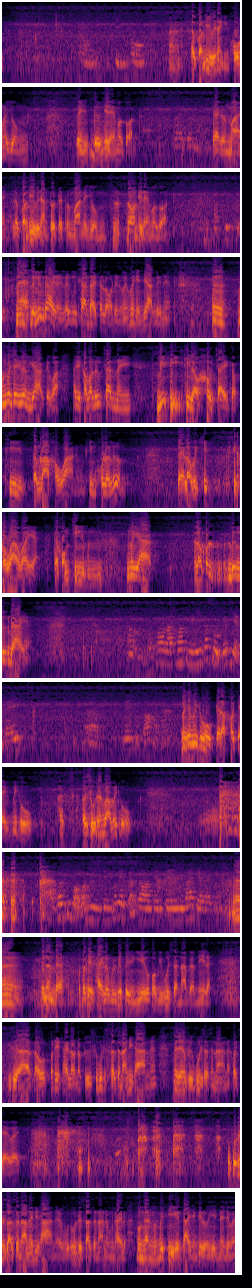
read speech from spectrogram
หินโค้งอ่า แล้วก่อนที่จะไปนั่งหินโค้งเนี่ยโยม ไปเดินที่ไหนมาก่อนใต้ต้นไม้ แล้วก่อนที่ไปนั่งต้นใต้ต้นไม้นี่ยโยมนอนที่ไหนมาก่อนแน่ลึกๆได้เลยลึกๆชาติได้ตลอดเลยไม่ไม่เห็นยากเลยเนี่ย เออ มันไม่ใช่เรื่องยากแต่ว่าไอ้คำว่าลึกชาติในมิติที่เราเข้าใจกับที่ตำราเขาว่าเนี่ยบางทีมันคนละเรื่อง แต่เราไปคิดที่เขาว่าไว้อะแต่ของจริงมันไม่ยาก เราก็ลึกๆได้อะ หลวงพ่อรับพระอย่างนี้พระสูตรก็เขียนไว้ไม่ถูกต้องหรอคะไม่ใช่ไม่ถูก แต่เราเข้าใจไม่ถูกพระสูตรท่านว่าไม่ถูกก็ที่บอกว่ามีเป็นพระเวสสันดรเป็นเป็นมีบ้านเป็นอะไรเออแค่นั้นแหละประเทศไทยเราถึงได้เป็นอย่างนี้ก็เพราะมีพุทธศาสนาแบบนี้แหละคือเราประเทศไทยเรานับถือพุทธศาสนานิทานนะไม่ได้นับถือพุทธศาสนานะเข้าใจไว้ พุทธศาสนาในนิทานเนี่ยพุทธศาสนาในเมืองไทยเราเมื่องั้นมันไม่ตีกันตายอย่างที่เราเห็นเนี่ยใช่ไหม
